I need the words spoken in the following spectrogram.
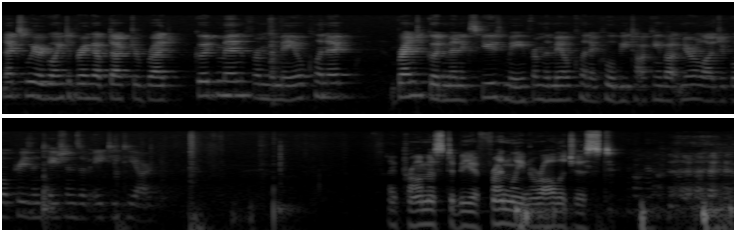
Next, we are going to bring up Dr. Brett Goodman from the Mayo Clinic, Brent Goodman, excuse me, from the Mayo Clinic, who will be talking about neurological presentations of ATTR. I promise to be a friendly neurologist.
